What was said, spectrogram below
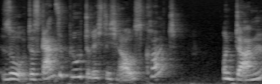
so das ganze Blut richtig rauskommt und dann,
